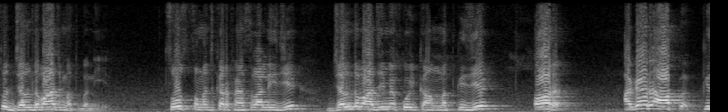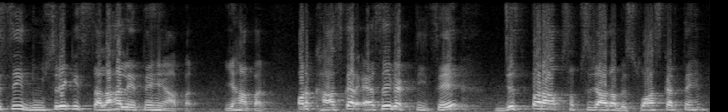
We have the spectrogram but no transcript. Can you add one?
तो जल्दबाज मत बनिए। सोच समझकर फैसला लीजिए, जल्दबाजी में कोई काम मत कीजिए और अगर आप किसी दूसरे की सलाह लेते हैं यहाँ पर यहाँ पर, और खासकर ऐसे व्यक्ति से जिस पर आप सबसे ज़्यादा विश्वास करते हैं,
